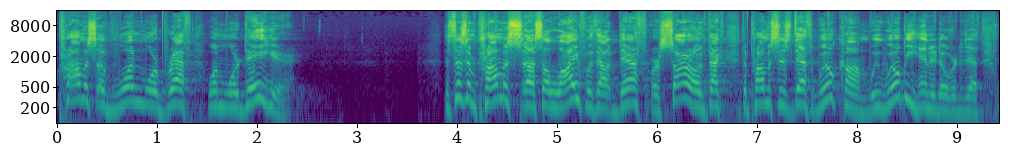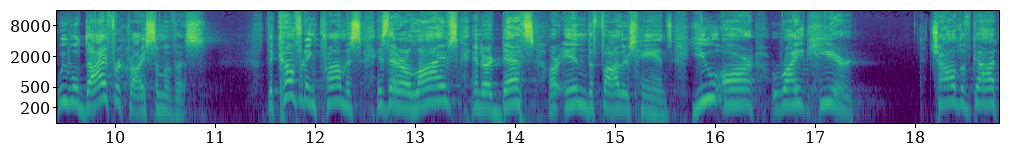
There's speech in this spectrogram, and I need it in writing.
promise of one more breath, one more day here. This doesn't promise us a life without death or sorrow. In fact, the promise is death will come. We will be handed over to death. We will die for Christ, some of us. The comforting promise is that our lives and our deaths are in the Father's hands. You are right here. Child of God,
